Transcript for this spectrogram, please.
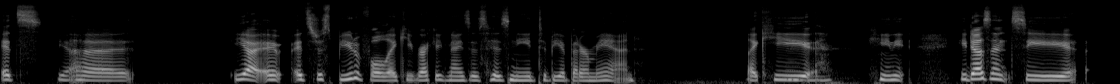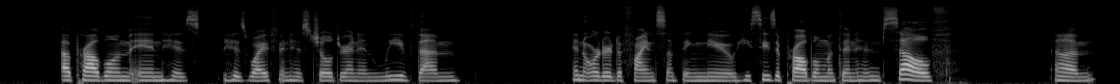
It's yeah, uh yeah it, it's just beautiful like he recognizes his need to be a better man like he Mhm. he he doesn't see a problem in his his wife and his children and leave them in order to find something new. He sees a problem within himself. Um,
